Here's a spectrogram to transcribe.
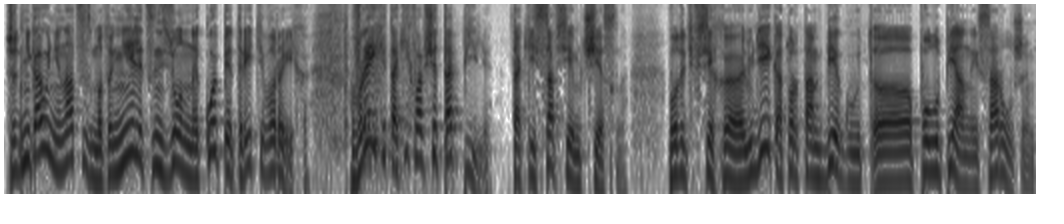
Что это никакой не нацизм, это не лицензионная копия Третьего Рейха. В Рейхе таких вообще топили, так и совсем честно. Вот этих всех э, людей, которые там бегают э, полупьяные с оружием.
